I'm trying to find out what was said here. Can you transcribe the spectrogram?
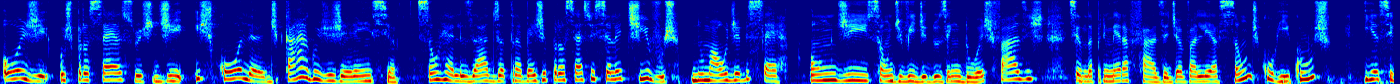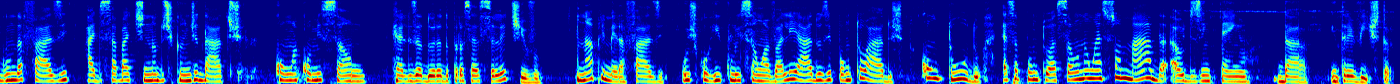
Hoje, os processos de escolha de cargos de gerência são realizados através de processos seletivos no molde EBSER, onde são divididos em duas fases, sendo a primeira fase a de avaliação de currículos e a segunda fase a de sabatina dos candidatos, com a comissão realizadora do processo seletivo. Na primeira fase, os currículos são avaliados e pontuados. Contudo, essa pontuação não é somada ao desempenho da entrevista.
